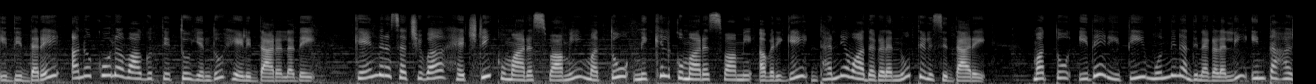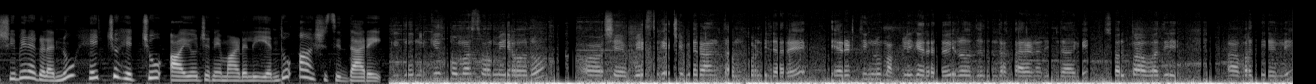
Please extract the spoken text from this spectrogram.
ಇದ್ದಿದ್ದರೆ ಅನುಕೂಲವಾಗುತ್ತಿತ್ತು ಎಂದು ಹೇಳಿದ್ದಾರಲ್ಲದೆ. ಕೇಂದ್ರ ಸಚಿವ ಎಚ್ಡಿ ಕುಮಾರಸ್ವಾಮಿ ಮತ್ತು ನಿಖಿಲ್ ಕುಮಾರಸ್ವಾಮಿ ಅವರಿಗೆ ಧನ್ಯವಾದಗಳನ್ನು ತಿಳಿಸಿದ್ದಾರೆ. ಮತ್ತು ಇದೇ ರೀತಿ ಮುಂದಿನ ದಿನಗಳಲ್ಲಿ ಇಂತಹ ಶಿಬಿರಗಳನ್ನು ಹೆಚ್ಚು ಹೆಚ್ಚು ಆಯೋಜನೆ ಮಾಡಲಿ ಎಂದು ಆಶಿಸಿದ್ದಾರೆ. ಇದು ನಿಖಿಲ್ ಕುಮಾರಸ್ವಾಮಿ ಅವರು ಬೇಸಿಗೆ ಶಿಬಿರ ಅಂತ ಅಂದ್ಕೊಂಡಿದ್ದಾರೆ. ಎರಡು ತಿಂಗಳು ಮಕ್ಕಳಿಗೆ ರಜೆ ಇರೋದ್ರಿಂದ ಕಾರಣದಿಂದಾಗಿ ಸ್ವಲ್ಪ ಅವಧಿ, ಅವಧಿಯಲ್ಲಿ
